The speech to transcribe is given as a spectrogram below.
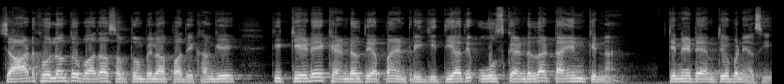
ਚਾਰਟ ਖੋਲਣ ਤੋਂ ਬਾਅਦ ਆ ਸਭ ਤੋਂ ਪਹਿਲਾਂ ਆਪਾਂ ਦੇਖਾਂਗੇ ਕਿ ਕਿਹੜੇ ਕੈਂਡਲ ਤੇ ਆਪਾਂ ਐਂਟਰੀ ਕੀਤੀ ਆ ਤੇ ਉਸ ਕੈਂਡਲ ਦਾ ਟਾਈਮ ਕਿੰਨਾ ਹੈ। ਕਿੰਨੇ ਟਾਈਮ ਤੇ ਉਹ ਬਣਿਆ ਸੀ?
